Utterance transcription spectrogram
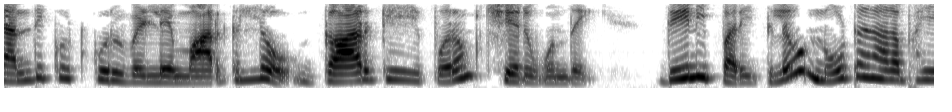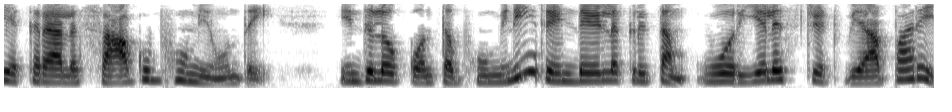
నందికొట్కూరు వెళ్ళే మార్గంలో గార్గేయపురం చెరువు ఉంది. దీని పరిధిలో నూట నలభై ఎకరాల సాగు భూమి ఉంది. ఇందులో కొంత భూమిని రెండేళ్ళ క్రితం ఓ రియల్ ఎస్టేట్ వ్యాపారి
